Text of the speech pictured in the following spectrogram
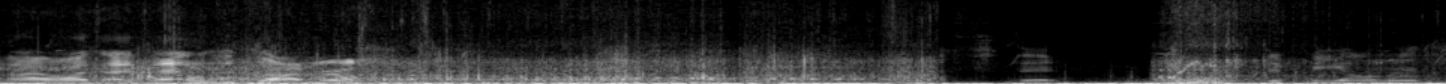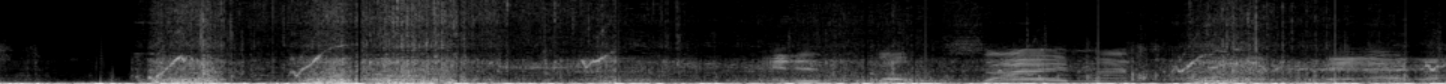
No, I, that, that'll look unreal. Lost it, to be honest. It has got so much more power.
